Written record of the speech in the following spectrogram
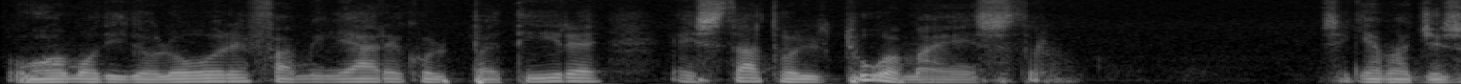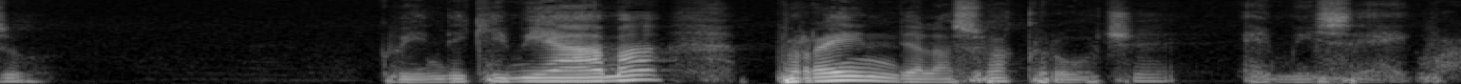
Uomo di dolore, familiare col patire, è stato il tuo maestro. Si chiama Gesù. Quindi chi mi ama prende la sua croce e mi segua.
